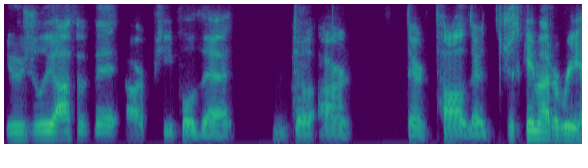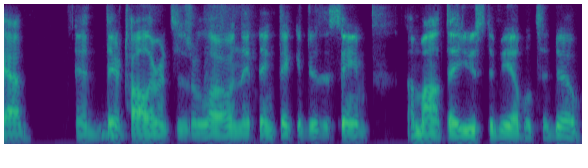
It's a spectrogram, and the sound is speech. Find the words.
usually off of it are people that don't, aren't they're tall they just came out of rehab and their mm-hmm. tolerances are low and they think they can do the same amount they used to be able to do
